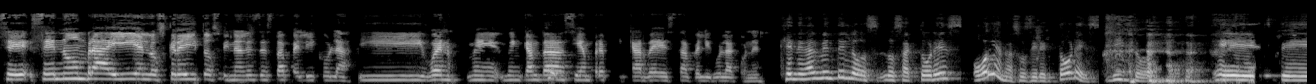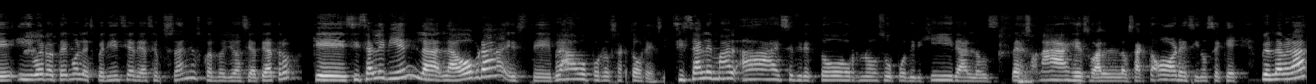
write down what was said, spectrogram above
se, se nombra ahí en los créditos finales de esta película. Y bueno, me, me encanta siempre explicar de esta película con él. Generalmente los, los actores odian a sus directores, Víctor. este, y bueno, tengo la experiencia de hace muchos años cuando yo hacía teatro, que si sale bien la, la obra, este, bravo por los actores. Si sale mal, ah, ese director no supo dirigir a los personajes o a los actores y no sé qué. Pero la verdad,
